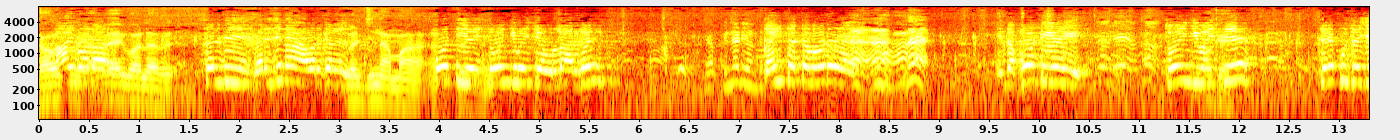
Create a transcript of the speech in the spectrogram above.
காவல்துறை ஆய்வாளர் ஆய்வாளர் செல்வி வெர்ஜினா அவர்கள் வெர்ஜினாமா போட்டியை துவங்கி வைக்க உள்ளார்கள். கைத்தட்டலோடு இந்த போட்டியை துவங்கி வைத்து சிறப்பு செய்ய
